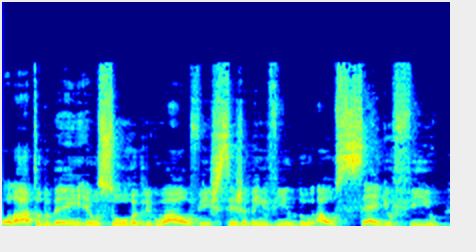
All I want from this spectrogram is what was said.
Olá, tudo bem? Eu sou o Rodrigo Alves, seja bem-vindo ao Segue o Fio.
